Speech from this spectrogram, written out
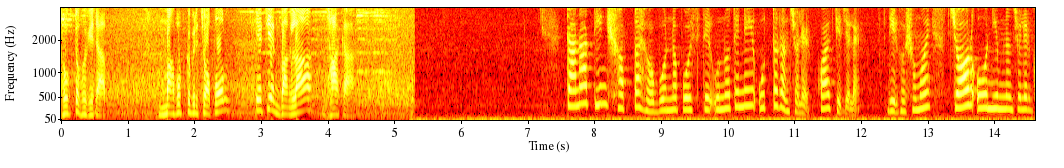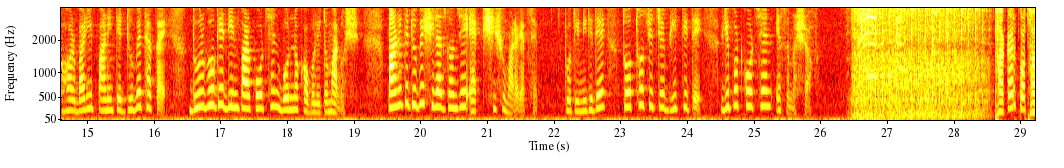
ভুক্তভোগীরা। মাহবুব কবির চপল এটিএন বাংলা, ঢাকা। টানা তিন সপ্তাহেও বন্যা পরিস্থিতির উন্নতি নেই উত্তরাঞ্চলের কয়েকটি জেলায়। দীর্ঘ সময় চর ও নিম্নাঞ্চলের ঘরবাড়ি পানিতে ডুবে থাকায় দুর্ভোগে দিন পার করছেন বন্যা কবলিত মানুষ। পানিতে ডুবে সিরাজগঞ্জে এক শিশু মারা গেছে। প্রতিনিধিদের তথ্যচিত্রের ভিত্তিতে রিপোর্ট করছেন এস এম আশরাফ থাকার কথা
